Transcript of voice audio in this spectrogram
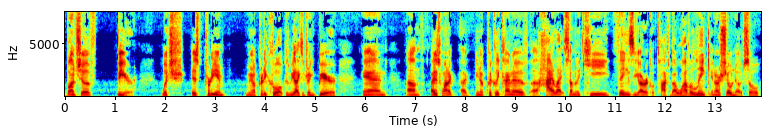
bunch of beer, which is pretty, you know, pretty cool because we like to drink beer. And um, I just want to, uh, you know, quickly kind of uh, highlight some of the key things the article talked about. We'll have a link in our show notes, so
